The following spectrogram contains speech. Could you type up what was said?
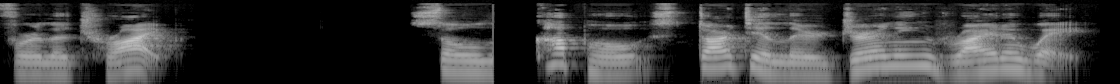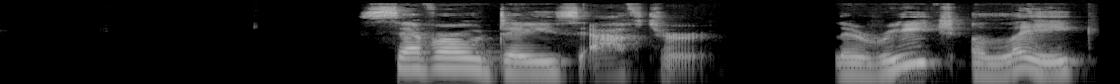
for the tribe. So the couple started their journey right away. Several days after, they reached a lake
